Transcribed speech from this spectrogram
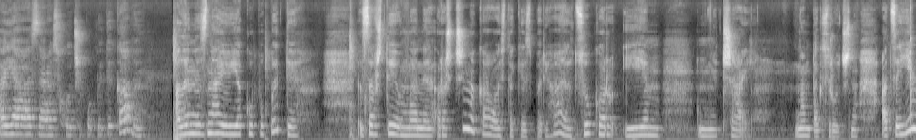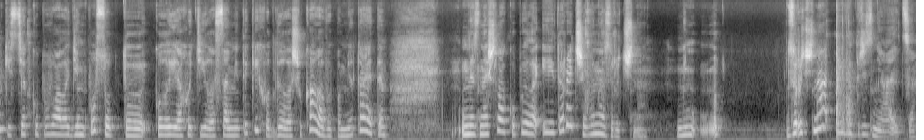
А я зараз хочу попити кави, але не знаю, яку попити. Завжди в мене розчинна кава, ось таке зберігаю, цукор і чай. Нам так зручно. А це ємкість, як купувала дім посуд, то коли я хотіла самі такі, ходила, шукала, ви пам'ятаєте, не знайшла, купила. І, до речі, вона зручна. Зручна і відрізняється.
